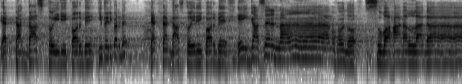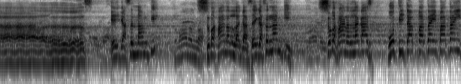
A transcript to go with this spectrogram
একটা গাছ তৈরি করবে। কি তৈরি করবে? একটা গাছ তৈরি করবে। এই গাছের নাম হলো সুবাহান আল্লাহ গাছ। এই গাছের নাম কি? সুবাহান আল্লাহ গাছ। এই গাছের নাম কি? সুবাহান আল্লাহ গাছ। প্রতিটা পাতায় পাতায়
